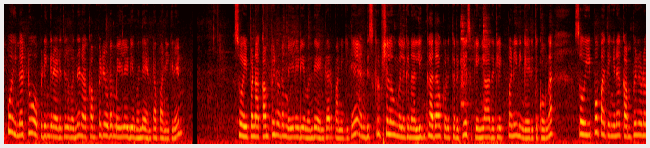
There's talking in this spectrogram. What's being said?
இப்போது இந்த டூ அப்படிங்கிற இடத்துல வந்து நான் கம்பெனியோட மெயில் ஐடியை வந்து என்டர் பண்ணிக்கிறேன். ஸோ இப்போ நான் கம்பெனியோட மெயில் ஐடியை வந்து என்டர் பண்ணிக்கிட்டேன். அண்ட் டிஸ்கிரிப்ஷனில் உங்களுக்கு நான் லிங்க்காக தான் கொடுத்துருக்கேன். ஓகேங்களா அதை கிளிக் பண்ணி நீங்கள் எடுத்துக்கோங்க. ஸோ இப்போ பார்த்தீங்கன்னா கம்பெனியோட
